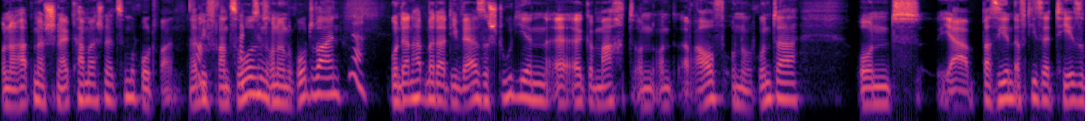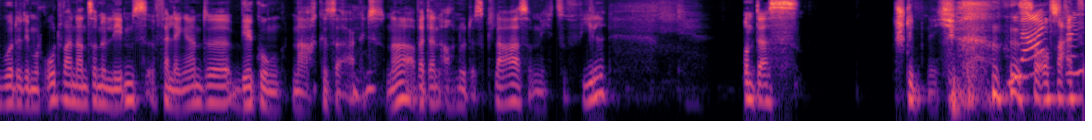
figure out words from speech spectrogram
Und dann hat man schnell, kam man schnell zum Rotwein. Ja, Ach, die Franzosen praktisch. und einen Rotwein. Ja. Und dann hat man da diverse Studien äh, gemacht und, und rauf und runter. Und ja, basierend auf dieser These wurde dem Rotwein dann so eine lebensverlängernde Wirkung nachgesagt. Ne? Aber dann auch nur das Glas und nicht zu viel. Und das stimmt nicht. Nein, So, stimmt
